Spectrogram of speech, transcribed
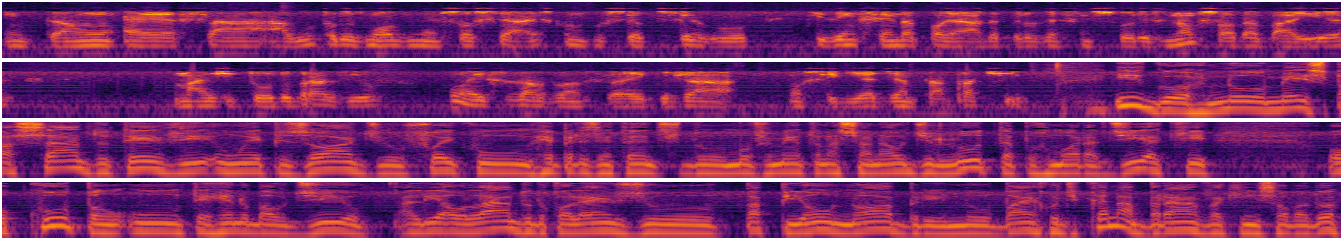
então, é essa a luta dos movimentos sociais, como você observou, que vem sendo apoiada pelos defensores não só da Bahia, mas de todo o Brasil, com esses avanços aí que eu já consegui adiantar para ti. Igor, no mês passado teve um episódio, foi com representantes do Movimento Nacional de Luta por Moradia que ocupam um terreno baldio ali ao lado do Colégio Papion Nobre, no bairro de Canabrava, aqui em Salvador.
